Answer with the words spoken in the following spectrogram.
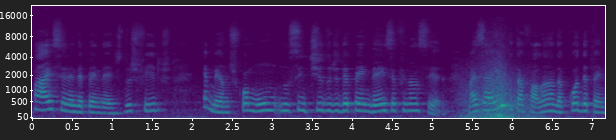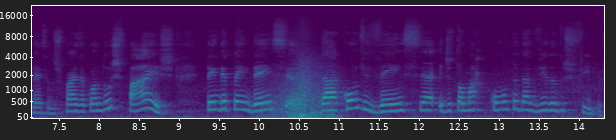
Pais serem dependentes dos filhos é menos comum no sentido de dependência financeira. Mas aí que está falando, a codependência dos pais, é quando os pais têm dependência da convivência e de tomar conta da vida dos filhos.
